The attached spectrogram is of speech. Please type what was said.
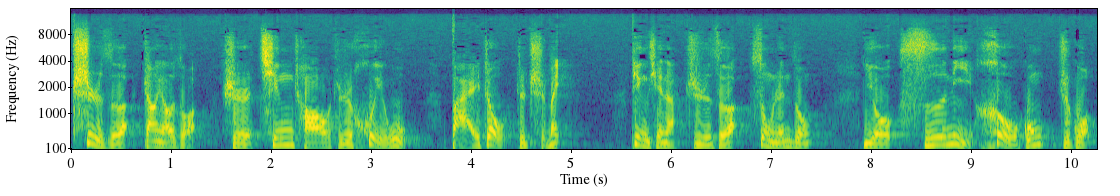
斥责张尧佐是清朝之秽物，百昼之耻媚，并且呢，指责宋仁宗有私逆后宫之过。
